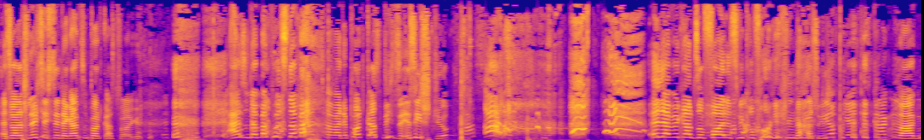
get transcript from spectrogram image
Es war das Lustigste der ganzen Podcast-Folge. Also nochmal kurz nochmal. Das war meine Podcast nicht. Sie sie stirbt fast. Ich habe mir gerade so voll das Mikrofon in die Nase. Stirbt jetzt. Krankenwagen.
